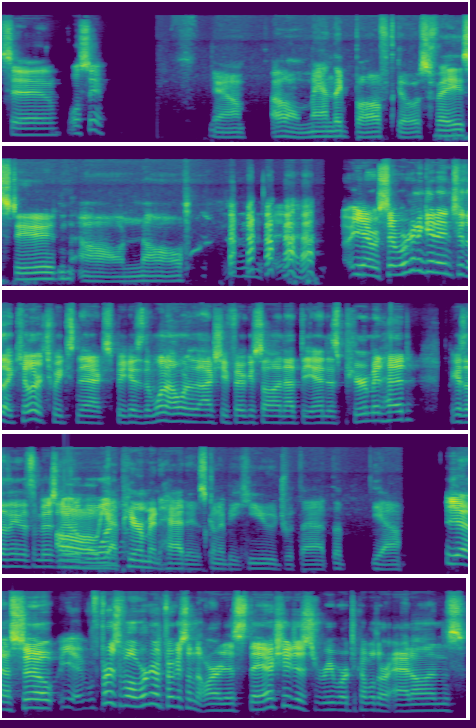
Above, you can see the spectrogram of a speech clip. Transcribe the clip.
So we'll see. Yeah. Oh man, they buffed Ghostface, dude. Oh no. Mm, yeah, so we're gonna get into the killer tweaks next because the one I want to actually focus on at the end is Pyramid Head because I think that's the most oh, notable Oh one. yeah, Pyramid Head is gonna be huge with that. The yeah. Yeah, so yeah, first of all, we're gonna focus on the artists. They actually just reworked a couple of their add-ons.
